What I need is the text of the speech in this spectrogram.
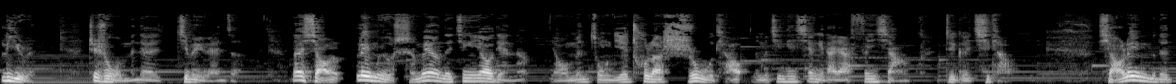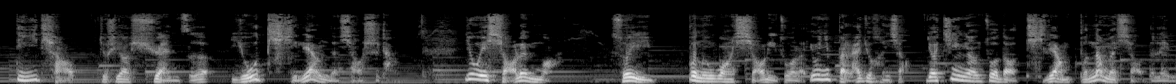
利润，这是我们的基本原则。那小类目有什么样的经营要点呢？我们总结出了十五条。那么今天先给大家分享这个七条。小类目的第一条就是要选择有体量的小市场，因为小类目啊，所以不能往小里做了，因为你本来就很小，要尽量做到体量不那么小的类目。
